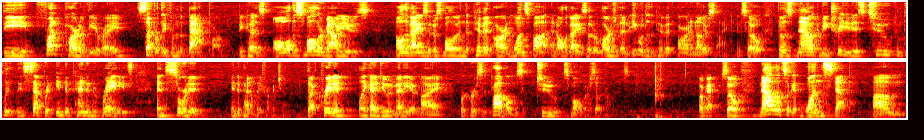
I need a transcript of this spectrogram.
the front part of the array separately from the back part because all the smaller values, all the values that are smaller than the pivot are in one spot and all the values that are larger than or equal to the pivot are on another side. And so those now can be treated as two completely separate independent arrays and sorted independently from each other. So I've created, like I do in many of my recursive problems, to smaller subproblems. Okay, so now let's look at one step um,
